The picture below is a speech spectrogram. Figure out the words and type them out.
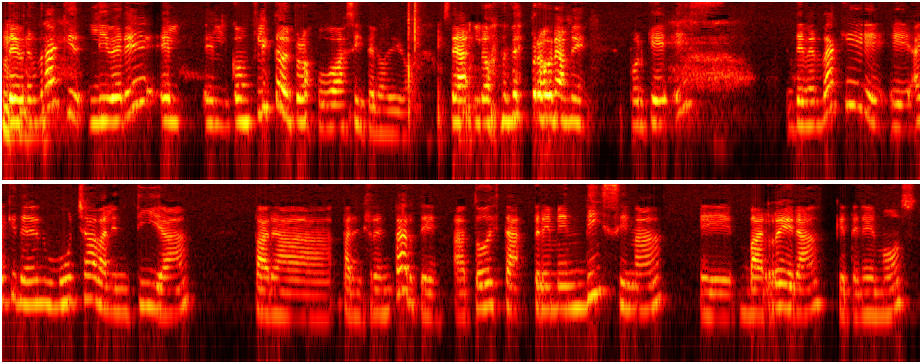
De verdad que liberé el, el conflicto del prófugo, así te lo digo. O sea, lo desprogramé. Porque es... De verdad que eh, hay que tener mucha valentía para, para enfrentarte a toda esta tremendísima eh, barrera que tenemos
